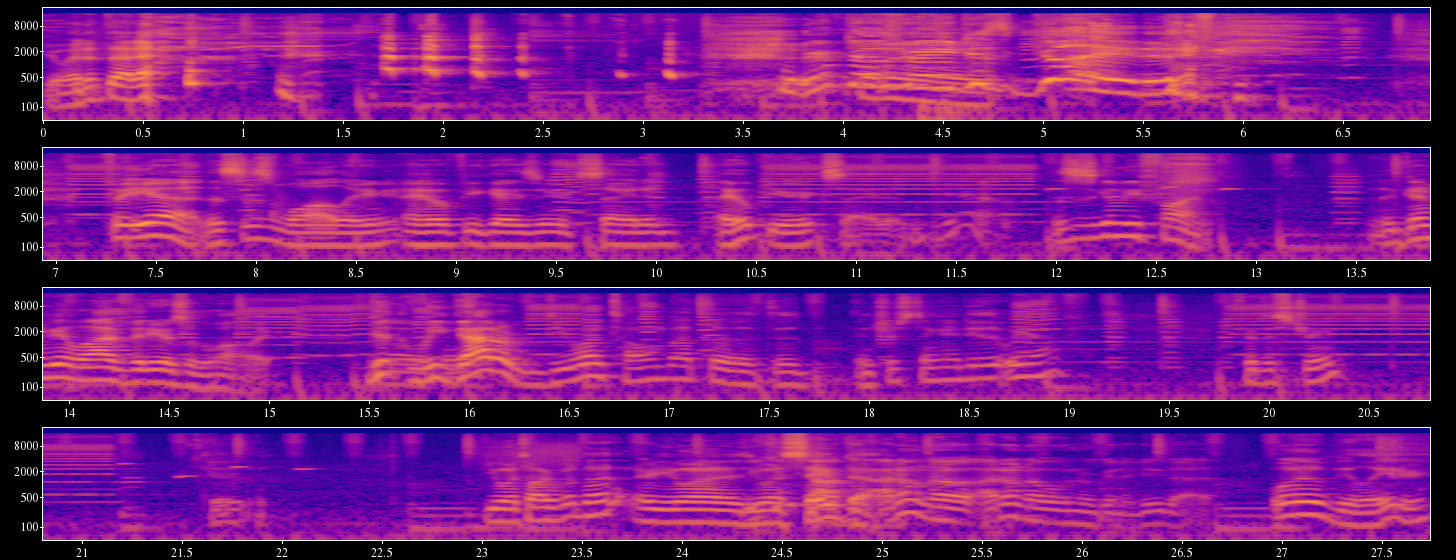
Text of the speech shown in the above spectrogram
you edit that out. Ripto's uh, Rage is good. But yeah, this is Wally. I hope you guys are excited. I hope you're excited. yeah. This is gonna be fun. There's gonna be a lot of videos with Wally. Good- Yeah, we we'll- gotta. Do you want to tell them about the the interesting idea that we have for the stream? Do- You want to talk about that, or you want We you want to save that? I don't know. I don't know when we're gonna do that. Well, it'll be later.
